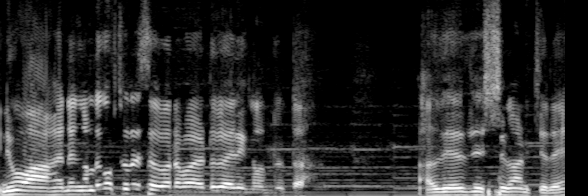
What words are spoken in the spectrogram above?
ഇനി വാഹനങ്ങളുടെ കുറച്ച് രസകരമായിട്ട് കാര്യങ്ങളുണ്ട് കേട്ടോ അത് ജസ്റ്റ് കാണിച്ചതേ.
